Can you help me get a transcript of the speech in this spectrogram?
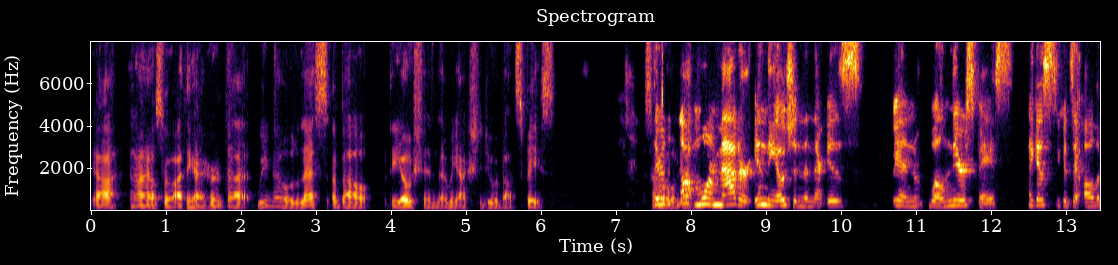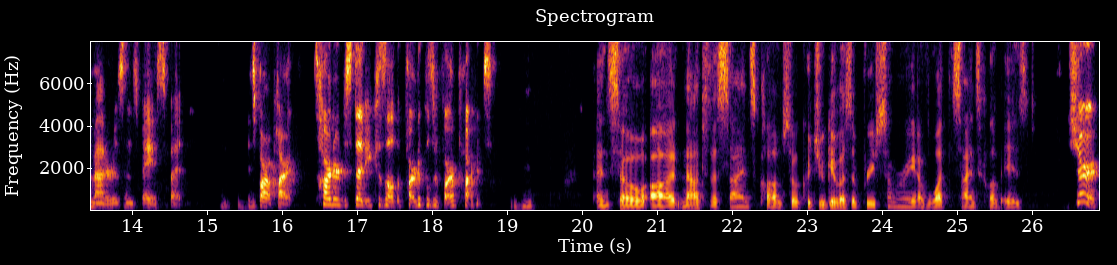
Yeah, and I also I think I heard that we know less about the ocean than we actually do about space. So there's a yeah. lot more matter in the ocean than there is in well near space i guess you could say all the matter is in space but it's far apart it's harder to study because all the particles are far apart Mhm. And so uh, now to the science club. So could you give us a brief summary of what the science club is? Sure.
